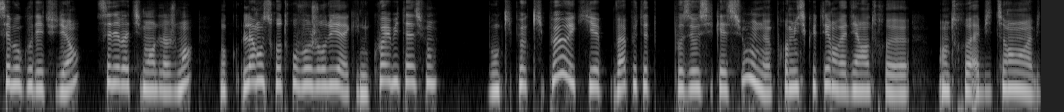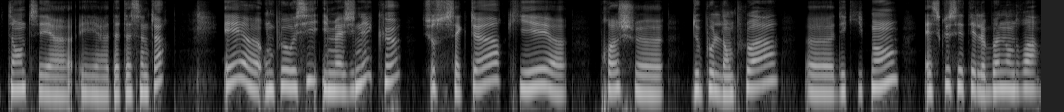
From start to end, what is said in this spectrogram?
c'est beaucoup d'étudiants, c'est des bâtiments de logement. Donc là, on se retrouve aujourd'hui avec une cohabitation bon, qui, peut, qui peut et qui va peut-être poser aussi question, une promiscuité, on va dire, entre, entre habitants, habitantes et, euh, euh, data centers. Et euh, on peut aussi imaginer que sur ce secteur qui est proche de pôles d'emploi, d'équipements, est-ce que c'était le bon endroit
